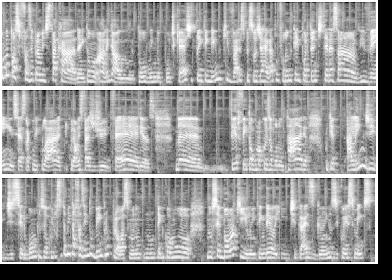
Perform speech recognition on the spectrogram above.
como eu posso fazer para me destacar, né? Então, ah, legal, eu tô ouvindo o podcast, tô entendendo que várias pessoas de RH estão falando que é importante ter essa vivência extracurricular, procurar um estágio de férias, né? Ter feito alguma coisa voluntária, porque além de, de ser bom pro seu currículo, você também tá fazendo bem pro próximo, não, não tem como não ser bom aquilo, entendeu? E te traz ganhos e conhecimentos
